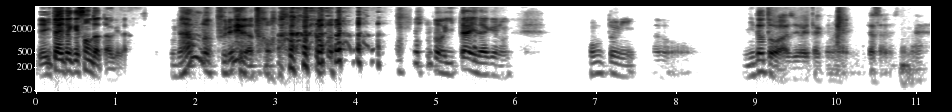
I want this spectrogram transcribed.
で、痛いだけ損だったわけだ。何のプレーだと。痛いだけの、本当に、あの、二度とは味わいたくない痛さでしたね。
